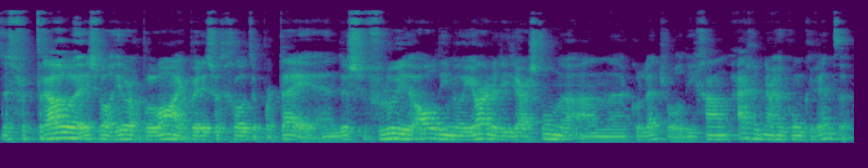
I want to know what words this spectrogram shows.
Het vertrouwen is wel heel erg belangrijk bij dit soort grote partijen. En dus vloeien al die miljarden die daar stonden aan collateral, die gaan eigenlijk naar hun concurrenten.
